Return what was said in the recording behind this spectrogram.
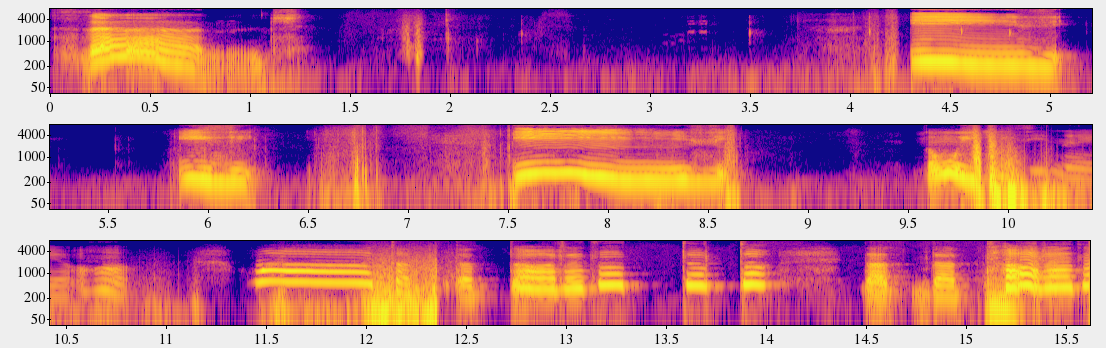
샌즈. Easy, easy, easy. 너무 이지네요. 와, 따따따라따따따, 따따따라다.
